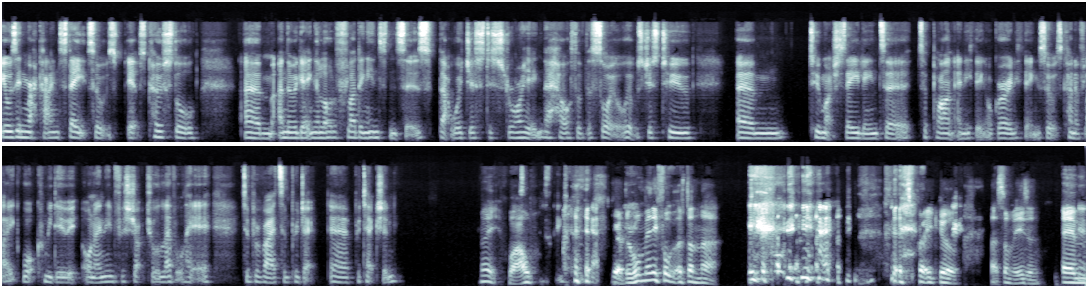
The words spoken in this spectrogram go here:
it was in Rakhine State, so it was it was coastal um, and they were getting a lot of flooding instances that were just destroying the health of the soil. It was just too um, too much saline to to plant anything or grow anything. So it's kind of like, what can we do on an infrastructural level here to provide some project uh, protection? Right. Wow. Yeah. yeah, there weren't many folk that have done that. it's pretty cool. That's amazing. Um, yeah.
